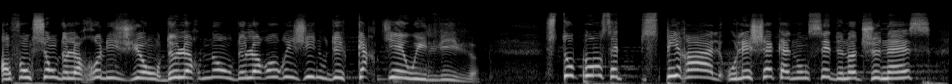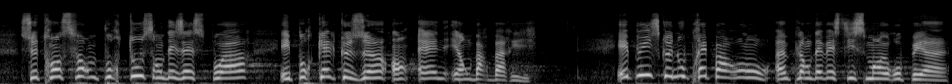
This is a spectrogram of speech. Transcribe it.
en fonction de leur religion, de leur nom, de leur origine ou du quartier où ils vivent. Stoppons cette spirale où l'échec annoncé de notre jeunesse se transforme pour tous en désespoir et pour quelques-uns en haine et en barbarie. Et puisque nous préparons un plan d'investissement européen,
